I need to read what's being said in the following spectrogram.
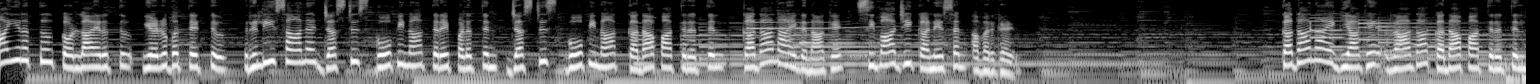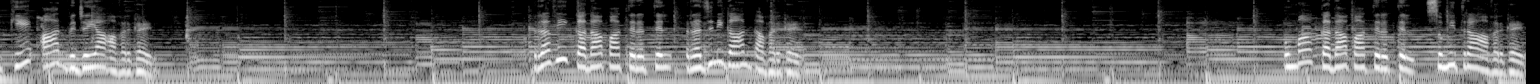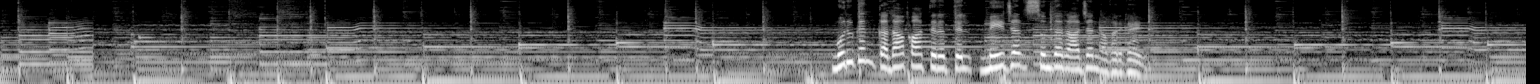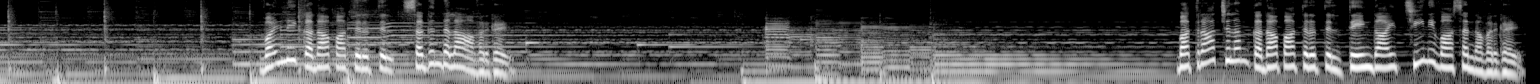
ஆயிரத்து தொள்ளாயிரத்து எழுபத்தெட்டு ரிலீஸான ஜஸ்டிஸ் கோபிநாத் திரைப்படத்தின் ஜஸ்டிஸ் கோபிநாத் கதாபாத்திரத்தில் கதாநாயகனாக சிவாஜி கணேசன் அவர்கள். கதாநாயகியாக ராதா கதாபாத்திரத்தில் கே ஆர் விஜயா அவர்கள். ரவி கதாபாத்திரத்தில் ரஜினிகாந்த் அவர்கள். உமா கதாபாத்திரத்தில் சுமித்ரா அவர்கள். முருகன் கதாபாத்திரத்தில் மேஜர் சுந்தரராஜன் அவர்கள். வள்ளி கதாபாத்திரத்தில் சகுந்தலா அவர்கள். பத்ராச்சலம் கதாபாத்திரத்தில் தேங்காய் சீனிவாசன் அவர்கள்.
